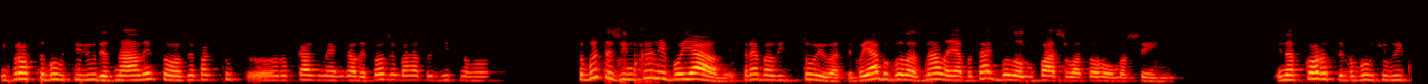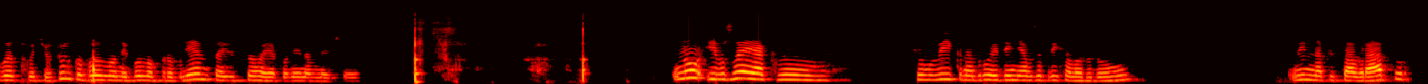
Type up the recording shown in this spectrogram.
І просто бо всі люди знали, теж пак тут е, розкажемо, як взяли теж багатодітного. Щоб це жінки не бояли, треба відстоювати. Бо я би була знала, я би так була лупашила того в машині. І на скорості би був чоловік вискочив. Тільки було, не було проблем, та й з того, як вони нам знайшли. Ну, і вже як чоловік на другий день я вже приїхала додому. Він написав рапорт,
